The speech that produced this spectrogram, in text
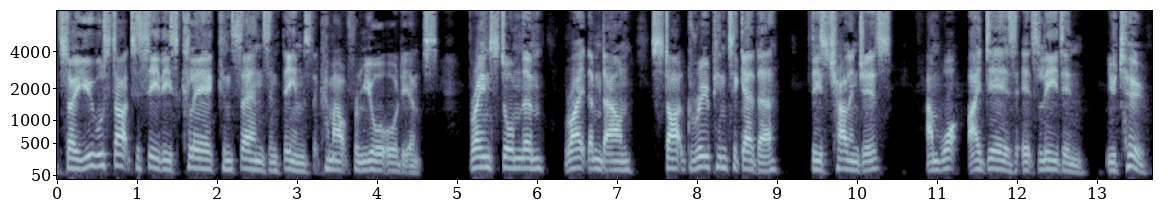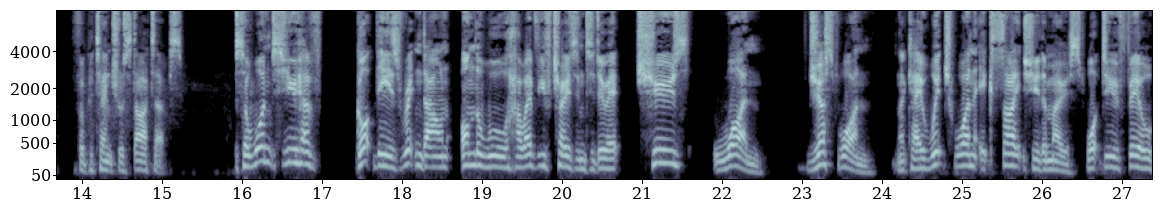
So you will start to see these clear concerns and themes that come out from your audience. Brainstorm them, write them down, start grouping together these challenges and what ideas it's leading you to for potential startups. So once you have got these written down on the wall, however you've chosen to do it, choose one, just one Okay. Which one excites you the most? What do you feel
